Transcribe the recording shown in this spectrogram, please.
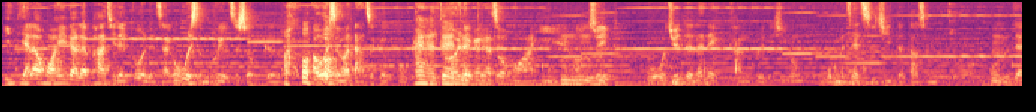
因听了华语了来拍这个歌，你才讲为什么会有这首歌，他为什么要打这个鼓？哎，对对对，中华语，所以我觉得那那惭愧的是说，我们在慈济得到这么多，我们在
